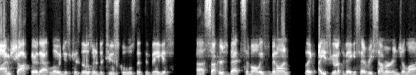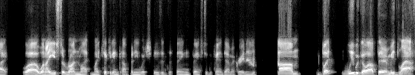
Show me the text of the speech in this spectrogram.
I'm shocked they're that low just because those are the two schools that the Vegas uh, suckers bets have always been on. Like I used to go out to Vegas every summer in July uh, when I used to run my my ticketing company, which isn't the thing thanks to the pandemic right now. Um, but we would go out there and we'd laugh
